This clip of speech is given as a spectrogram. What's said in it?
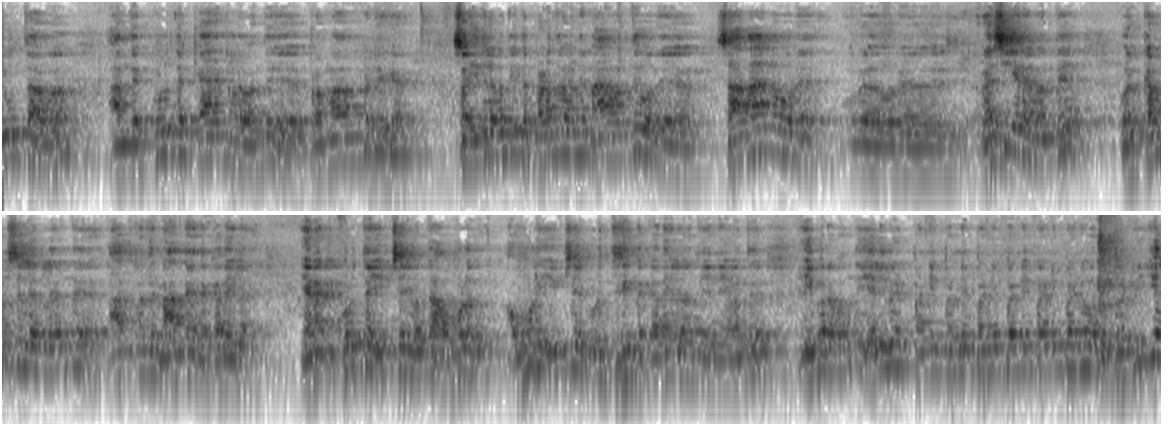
யூத்தாகவும் அந்த கொடுத்த கேரக்டரை வந்து பிரமாதம் பண்ணியிருக்காரு ஸோ இதில் வந்து இந்த படத்தில் வந்து நான் வந்து ஒரு சாதாரண ஒரு ஒரு ஒரு ரசிகரை வந்து ஒரு கவுன்சிலர்லேருந்து ஆக்குறது நான் தான் இந்த கதையில். எனக்கு கொடுத்த இம்சை வந்து அவ்வளோ அவ்வளோ இம்சை கொடுத்து இந்த கதையில் வந்து என்னை வந்து இவரை வந்து எலிவேட் பண்ணி பண்ணி பண்ணி பண்ணி பண்ணி பண்ணி ஒரு பெரிய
